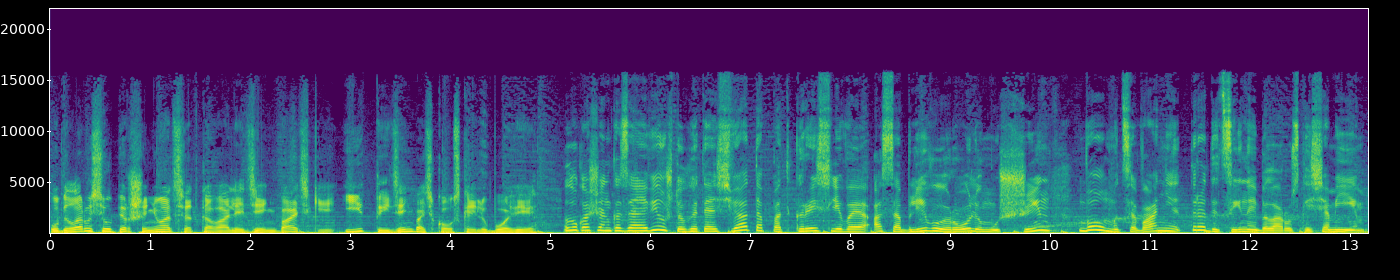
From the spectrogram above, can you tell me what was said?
У Беларусі ўпершыню адсвяткавалі дзень бацькі і тыдзень бацькоўскай любові. Лукашенко заявіў, што гэтае свята падкрэслівае асаблівую ролю мужчын ва ўмацаванні традыцыйнай беларускай сям'і.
